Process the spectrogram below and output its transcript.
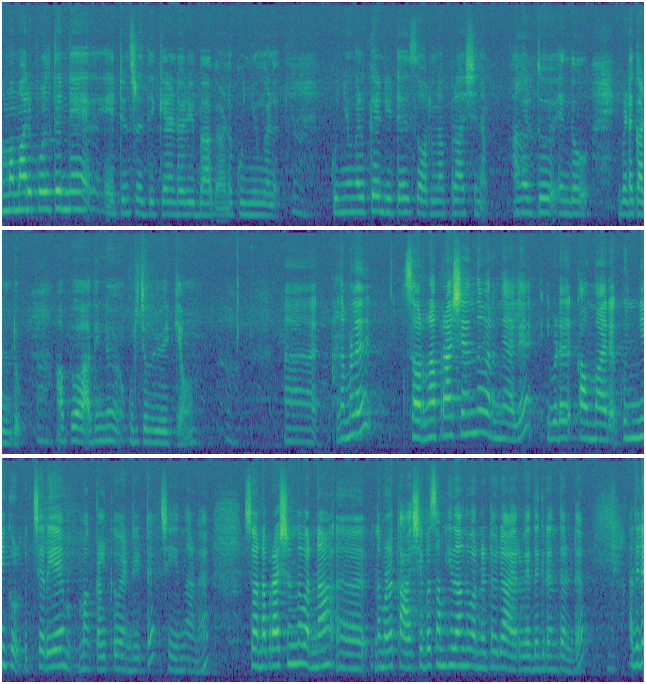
അമ്മമാരെ പോലെ തന്നെ ഏറ്റവും ശ്രദ്ധിക്കേണ്ട ഒരു വിഭാഗമാണ് കുഞ്ഞുങ്ങൾ. കുഞ്ഞുങ്ങൾക്ക് വേണ്ടിയിട്ട് സ്വർണപ്രാശനം. അങ്ങനത്തെ എന്തോ ഇവിടെ കണ്ടു. അപ്പോൾ അതിനെ കുറിച്ചൊന്ന് വിവരിക്കാമോ? നമ്മൾ സ്വർണപ്രാശം എന്ന് പറഞ്ഞാൽ ഇവിടെ കൗമാര കുഞ്ഞു ചെറിയ മക്കൾക്ക് വേണ്ടിയിട്ട് ചെയ്യുന്നതാണ്. സ്വർണപ്രാശം എന്ന് പറഞ്ഞാൽ നമ്മൾ കാശ്യപ സംഹിത എന്ന് പറഞ്ഞിട്ട് ഒരു ആയുർവേദ ഗ്രന്ഥമുണ്ട്. അതിൽ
